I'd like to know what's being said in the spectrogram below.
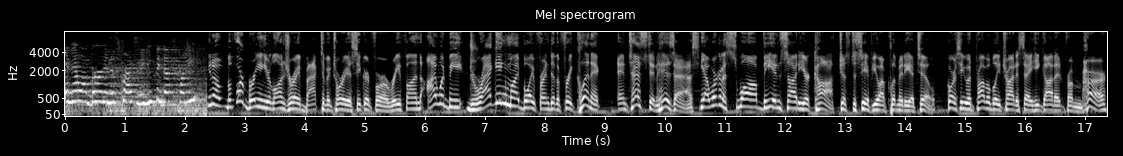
And now I'm burning and scratching, and you think that's funny? You know, before bringing your lingerie back to Victoria's Secret for a refund, I would be dragging my boyfriend to the free clinic and testing his ass. Yeah, we're going to swab the inside of your cock just to see if you have chlamydia too. Of course, he would probably try to say he got it from her,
